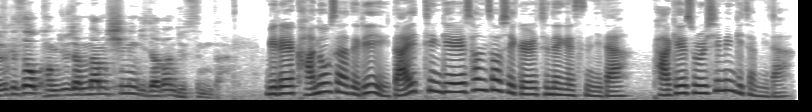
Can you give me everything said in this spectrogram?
계속해서 광주 전남 시민 기자단 뉴스입니다. 미래 간호사들이 나이팅게일 선서식을 진행했습니다. 박예솔 시민 기자입니다.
